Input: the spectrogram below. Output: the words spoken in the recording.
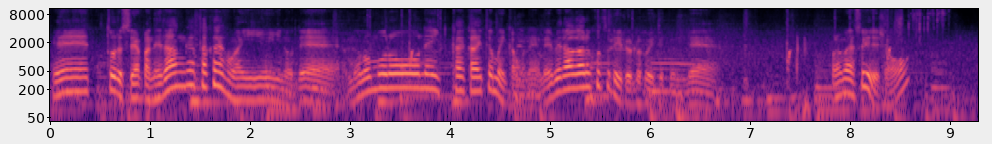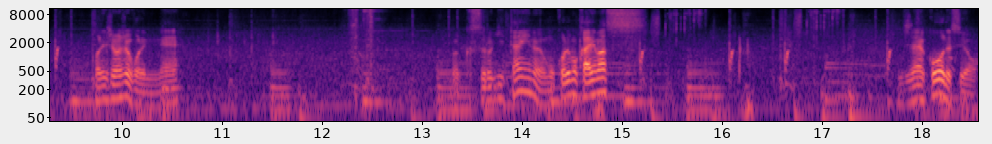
えー、っとですね、やっぱ値段が高い方がいいので、もろもろをね、一回変えてもいいかもね。レベル上がることでいろいろ増えてくんで、これも安いでしょ？これにしましょう、これにね。これくつろぎたいのよ。もうこれも買えます。時代はこうですよ。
